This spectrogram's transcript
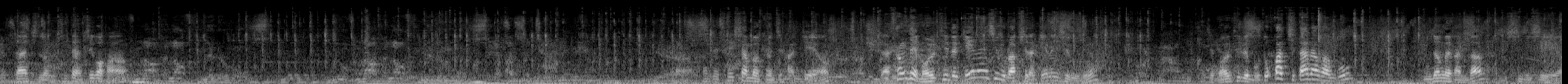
일단 질러 최대한 찍어봐. 상대 셋이 한번 견제 갈게요. 자, 상대 멀티를 깨는 식으로 합시다, 깨는 식으로. 이제 멀티를 뭐 똑같이 따라가고 운영을 간다? 미시미시해요.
